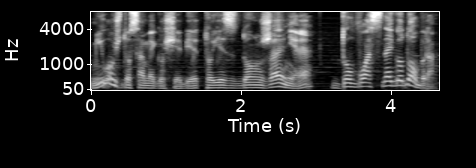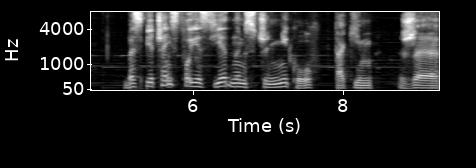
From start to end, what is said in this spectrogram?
Miłość do samego siebie to jest dążenie do własnego dobra. Bezpieczeństwo jest jednym z czynników takim, że,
